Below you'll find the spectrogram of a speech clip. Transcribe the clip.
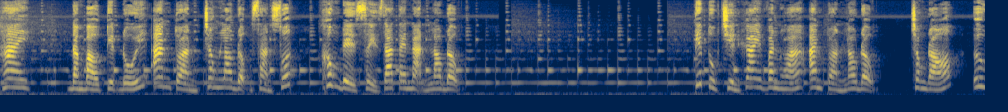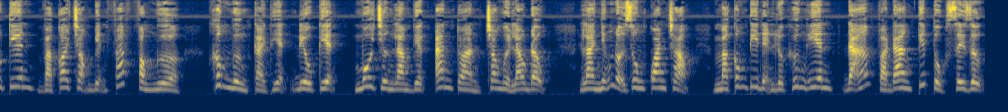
2. Đảm bảo tuyệt đối an toàn trong lao động sản xuất, không để xảy ra tai nạn lao động. Tiếp tục triển khai văn hóa an toàn lao động, trong đó ưu tiên và coi trọng biện pháp phòng ngừa, không ngừng cải thiện điều kiện môi trường làm việc an toàn cho người lao động là những nội dung quan trọng mà công ty điện lực Hưng Yên đã và đang tiếp tục xây dựng.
